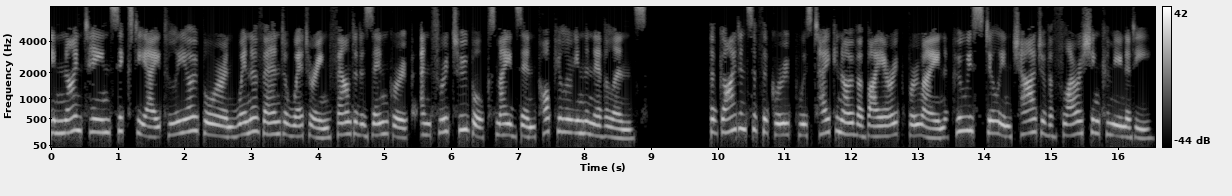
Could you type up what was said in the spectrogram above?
In 1968 Leo Boer and Wenner van der Wetering founded a Zen group, and through two books made Zen popular in the Netherlands. The guidance of the group was taken over by Eric Bruijn, who is still in charge of a flourishing community.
